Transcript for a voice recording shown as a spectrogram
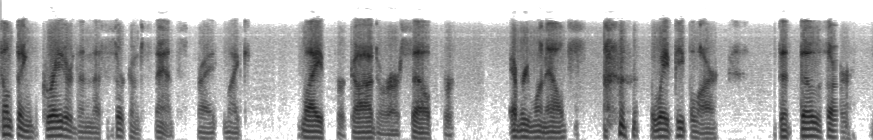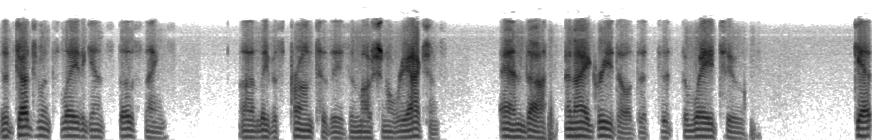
something greater than the circumstance, right? Like life or God or ourself or everyone else, the way people are, that those are the judgments laid against those things uh, leave us prone to these emotional reactions. And uh, and I agree though that the, the way to get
